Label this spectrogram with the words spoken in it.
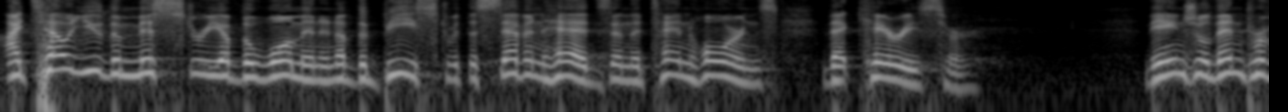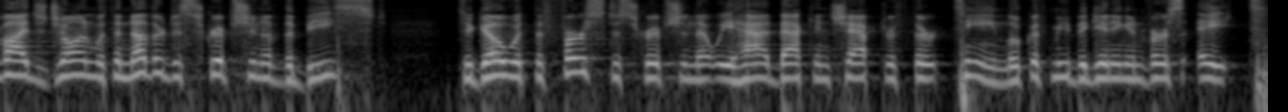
I tell you the mystery of the woman and of the beast with the seven heads and the ten horns that carries her. The angel then provides John with another description of the beast to go with the first description that we had back in chapter 13. Look with me beginning in verse 8.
